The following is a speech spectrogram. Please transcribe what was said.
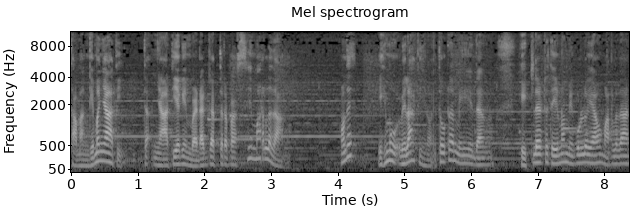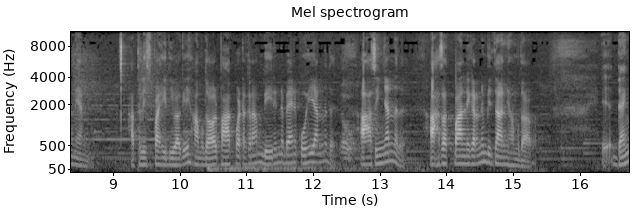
තමන්ගෙම ඥාති. ඥාතියගෙන් වැඩක් ගත්තර පස්සේ මරලදාම හොඳ? එහෙම වෙලා තියනවා. එතෝට මේ දැන් හිටලට තේන මෙගුල්ල යව මරලදාන්න යන්න. හතලිස් පහිදි වගේ හමුදවල් පහක් වට කරම් බේරන්න බෑන කොහ යන්නද? අහසින් යන්නද? අහසත් පාලනය කරන්න බිතාන්‍ය හමුදාව. දැන්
